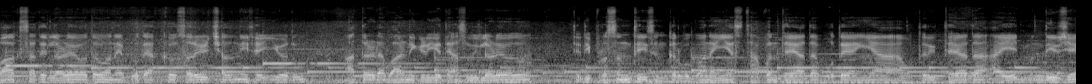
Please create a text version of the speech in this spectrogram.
વાઘ સાથે લડ્યો હતો અને પોતે આખું શરીર છલની થઈ ગયું હતું. આંતરડા બહાર નીકળી ગયા ત્યાં સુધી લડ્યો હતો. તેથી પ્રસન્ન થઈ શંકર ભગવાન અહીંયા સ્થાપન થયા હતા. પોતે અહીંયા અવતરિત થયા હતા. આ એ જ મંદિર છે.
